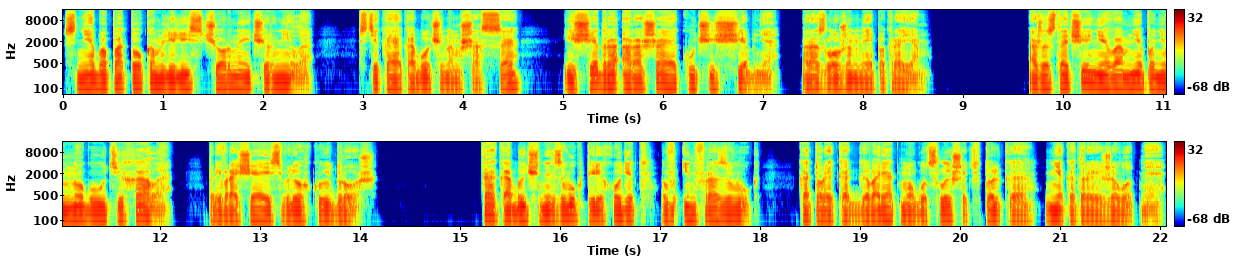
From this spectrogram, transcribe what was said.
С неба потоком лились черные чернила, стекая к обочинам шоссе и щедро орошая кучи щебня, разложенные по краям. Ожесточение во мне понемногу утихало, превращаясь в легкую дрожь. Так обычный звук переходит в инфразвук, который, как говорят, могут слышать только некоторые животные.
